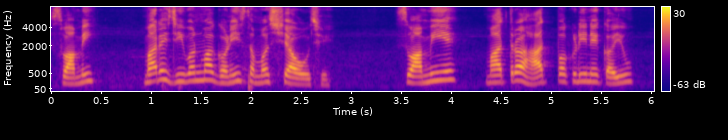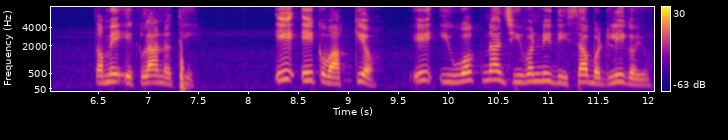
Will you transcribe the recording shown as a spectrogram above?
સ્વામી, મારે જીવનમાં ઘણી સમસ્યાઓ છે. સ્વામીએ માત્ર હાથ પકડીને કહ્યું, તમે એકલા નથી. એ એક વાક્ય એ યુવકના જીવનની દિશા બદલી ગયું.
